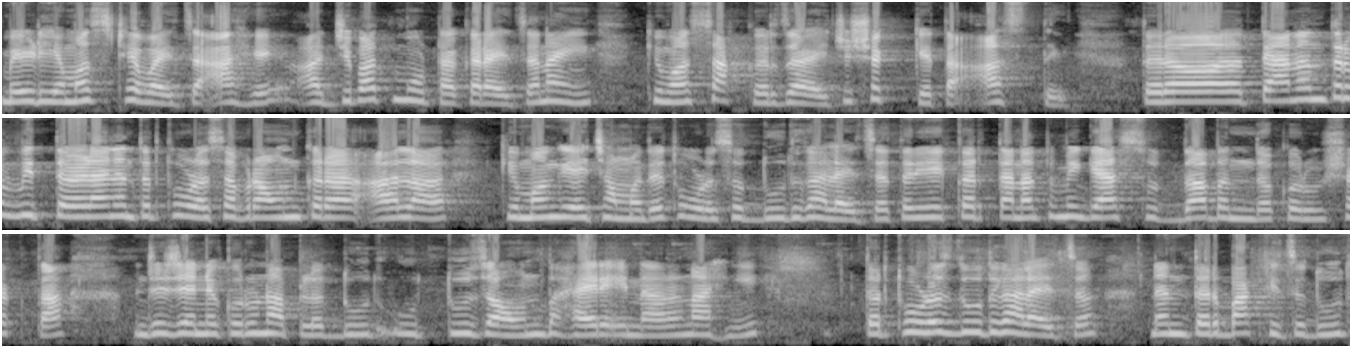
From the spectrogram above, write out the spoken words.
मिडियमच ठेवायचा आहे. अजिबात मोठा करायचा नाही किंवा साखर जळायची शक्यता असते. तर त्यानंतर वितळल्यानंतर थोडासा ब्राऊन करा आला की मग याच्यामध्ये थोडंसं दूध घालायचं. तर हे करताना तुम्ही गॅससुद्धा बंद करू शकता. म्हणजे जेणेकरून आपलं दूध उतू जाऊन बाहेर येणार नाही. तर थोडंच दूध घालायचं. नंतर बाकीचं दूध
